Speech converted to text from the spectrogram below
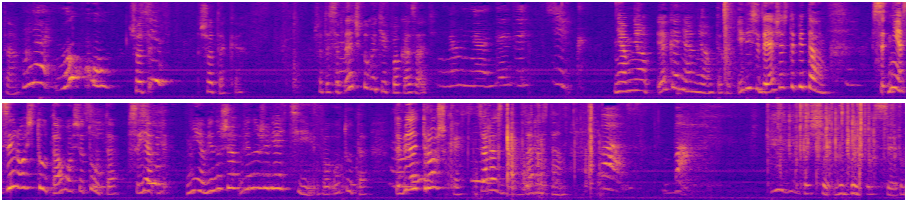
Так. Що ти? Що таке? Що ти сердечко хотів показати? Ням-ням. Де чик. Ням-ням. Яке ням-ням ти хочеш? Іди сюди, я зараз тобі дам. С... Ні, сир ось тут, а ось отут. С... Я... Ні, він уже, він уже в яйці, в... отут. Тобі дай трошки. Зараз дам, зараз дам. Ба. Ба. Це ще любитель сиру.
